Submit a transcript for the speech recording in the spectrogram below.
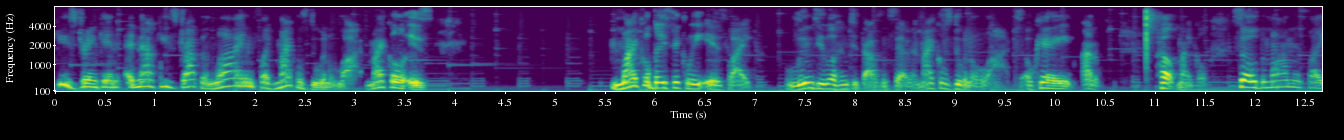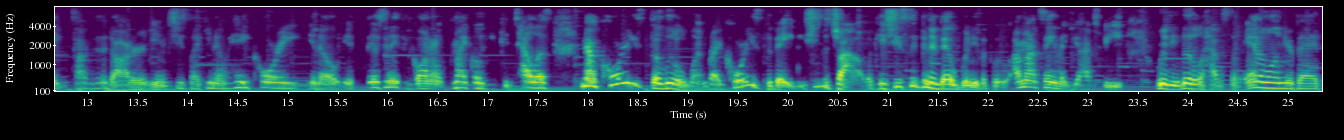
he's drinking, and now he's dropping lines. Like Michael's doing a lot. Michael is Michael basically is like Lindsay Lohan 2007. Michael's doing a lot, okay? Help Michael. So the mom is like talking to the daughter, and she's like, you know, hey Corey, you know, if there's anything going on with Michael, you can tell us. Now Corey's the little one, right? Corey's the baby. She's a child, okay? She's sleeping in bed with Winnie the Pooh. I'm not saying that you have to be really little to have a stuffed animal in your bed,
